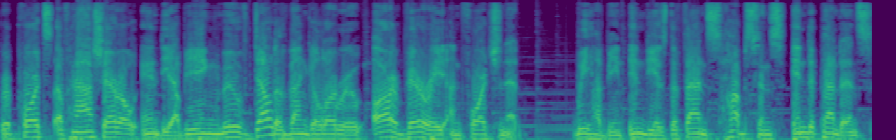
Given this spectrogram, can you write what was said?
Reports of Aero India being moved out of Bengaluru are very unfortunate. We have been India's defence hub since independence,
